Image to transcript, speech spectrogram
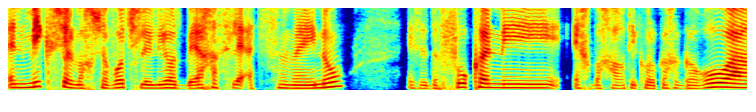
הן מיקס של מחשבות שליליות ביחס לעצמנו, איזה דפוק אני, איך בחרתי כל כך גרוע,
